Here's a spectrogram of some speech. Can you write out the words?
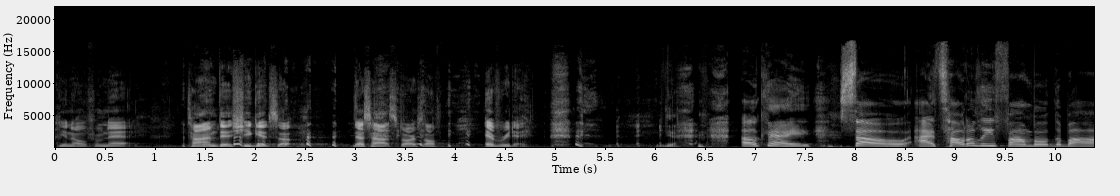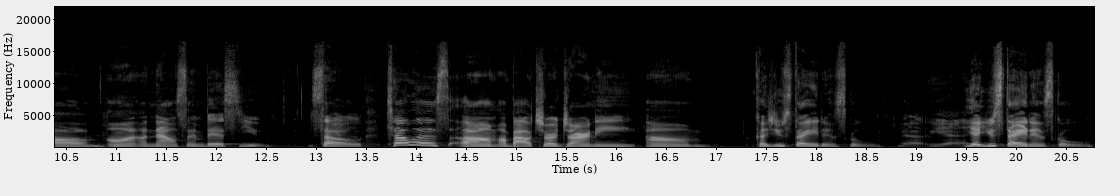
you know, from that time that she gets up. That's how it starts off every day. Yeah. Okay, so I totally fumbled the ball on announcing Best You. So tell us um, about your journey, because you stayed in school. Yeah, yeah. Yeah, you stayed in school.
